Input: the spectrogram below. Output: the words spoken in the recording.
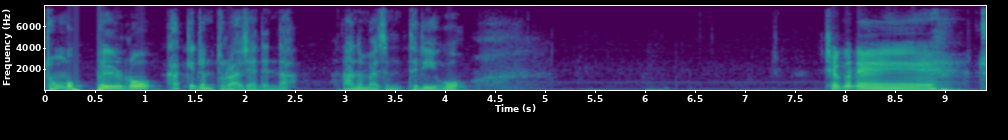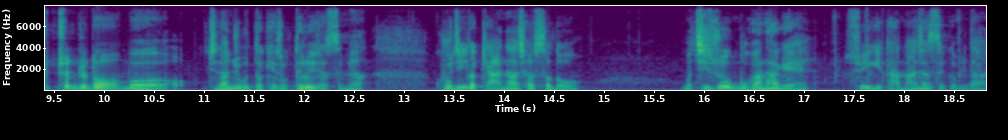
종목별로 각계 전투를 하셔야 된다 라는 말씀 드리고 최근에 추천주도 뭐 지난주부터 계속 들으셨으면 굳이 이렇게 안 하셨어도 뭐 지수 무관하게 수익이 다 나셨을 겁니다.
